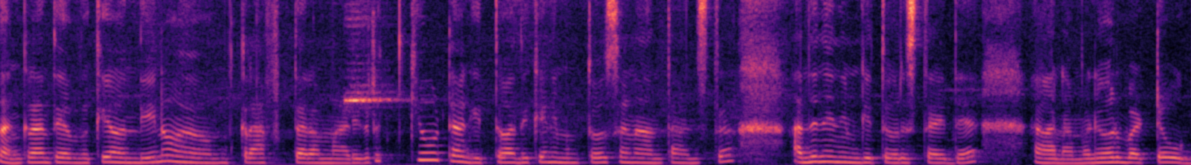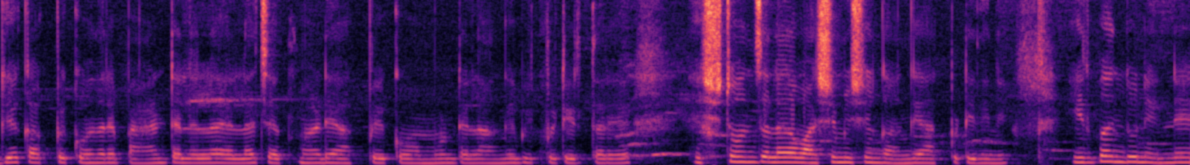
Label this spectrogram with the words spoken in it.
ಸಂಕ್ರಾಂತಿ ಹಬ್ಬಕ್ಕೆ ಒಂದೇನೋ ಕ್ರಾಫ್ಟ್ ಥರ ಮಾಡಿದರು. ಕ್ಯೂಟಾಗಿತ್ತು ಅದಕ್ಕೆ ನಿಮಗೆ ತೋರಿಸೋಣ ಅಂತ ಅನಿಸ್ತು. ಅದನ್ನೇ ನಿಮಗೆ ತೋರಿಸ್ತಾ ಇದ್ದೆ. ನಮ್ಮ ನಮ್ಮನೆಯವ್ರ ಬಟ್ಟೆ ಒಗ್ಯೋಕೆ ಹಾಕಬೇಕು ಅಂದರೆ ಪ್ಯಾಂಟಲ್ಲೆಲ್ಲ ಎಲ್ಲ ಚೆಕ್ ಮಾಡಿ ಹಾಕಬೇಕು. ಅಮೌಂಟ್ ಎಲ್ಲ ಹಂಗೆ ಬಿಟ್ಬಿಟ್ಟಿರ್ತಾರೆ. ಎಷ್ಟೊಂದು ಸಲ ವಾಷಿಂಗ್ ಮಿಷಿನ್ಗೆ ಹಂಗೆ ಹಾಕ್ಬಿಟ್ಟಿದ್ದೀನಿ. ಇದು ಬಂದು ನಿನ್ನೆ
